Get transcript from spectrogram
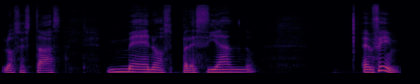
los estás menospreciando. En fin,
